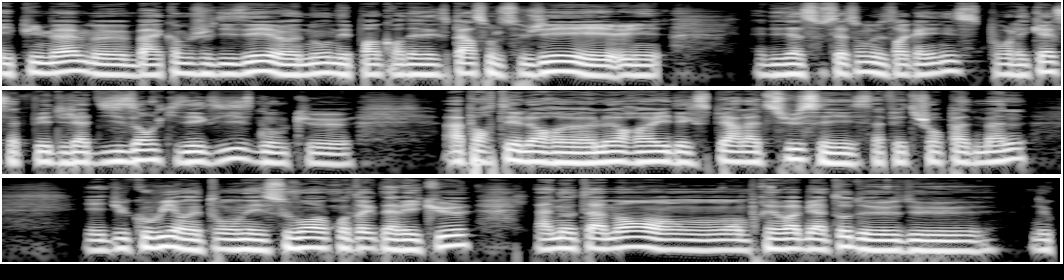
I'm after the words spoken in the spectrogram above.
Et puis même, euh, bah, comme je le disais, euh, nous on n'est pas encore des experts sur le sujet et, il y a des associations, des organismes pour lesquels ça fait déjà 10 ans qu'ils existent, donc euh, apporter leur, euh, œil d'expert là-dessus, ça fait toujours pas de mal. Et du coup, oui, on est, on est souvent en contact avec eux. Là, notamment, on, on prévoit bientôt de, de, de,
